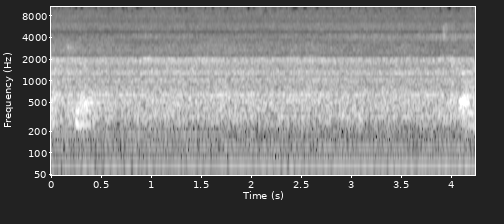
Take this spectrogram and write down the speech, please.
I can't. Try.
